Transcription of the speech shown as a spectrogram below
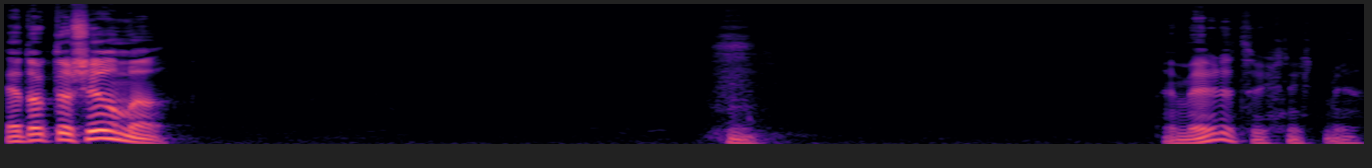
Herr Dr. Schirmer. Hm. Er meldet sich nicht mehr.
